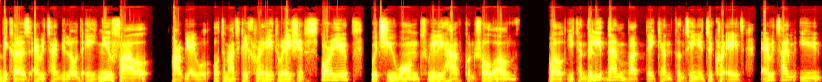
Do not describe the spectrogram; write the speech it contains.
because every time you load a new file, Power BI will automatically create relationships for you, which you won't really have control of. Well, you can delete them, but they can continue to create. Every time you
